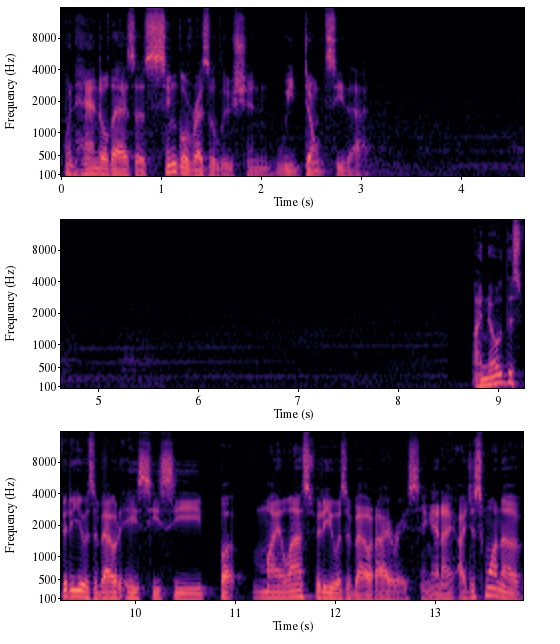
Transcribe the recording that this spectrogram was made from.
When handled as a single resolution, we don't see that. I know this video is about ACC, but my last video was about iRacing, and I, I just want to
